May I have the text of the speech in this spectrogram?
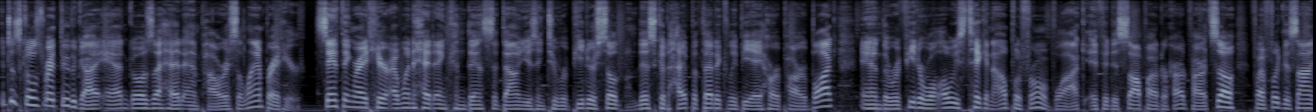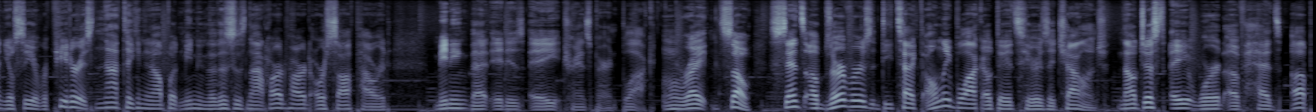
it just goes right through the guy and goes ahead and powers the lamp right here. Same thing right here. I went ahead and condensed it down using two repeaters. So this could hypothetically be a hard powered block and the repeater will always take an output from a block if it is soft powered or hard powered. So if I flick this on, you'll see a repeater is not taking an output, meaning that this is not hard powered or soft powered meaning that it is a transparent block. All right, so since observers detect only block updates, here is a challenge. Now, just a word of heads up,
